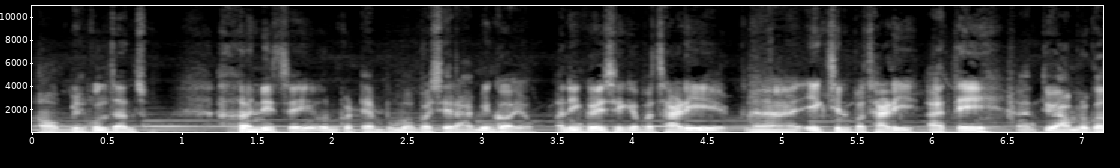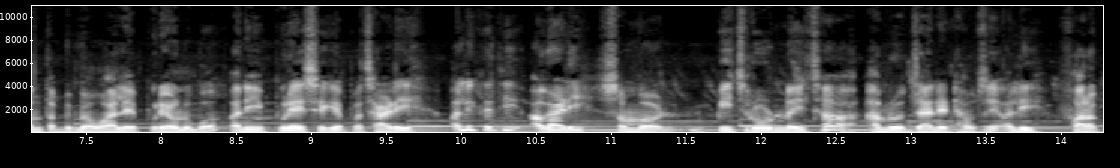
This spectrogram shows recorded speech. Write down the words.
अँ बिल्कुल जान्छु। अनि चाहिँ उनको टेम्पोमा बसेर हामी गयौँ। अनि गइसके पछाडि एकछिन पछाडि त्यही त्यो हाम्रो गन्तव्यमा उहाँले पुर्याउनु भयो। अनि पुर्याइसके पछाडि अलिकति अगाडिसम्म पिच रोड नै छ। हाम्रो जाने ठाउँ चाहिँ अलि फरक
